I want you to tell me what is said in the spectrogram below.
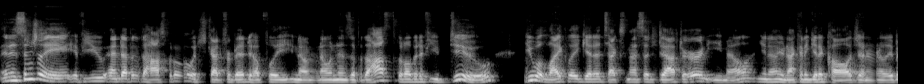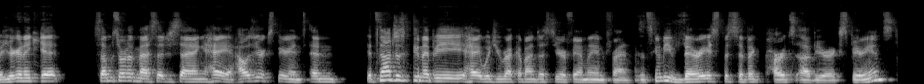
And essentially, if you end up at the hospital, which God forbid, hopefully, you know, no one ends up at the hospital, but if you do, you will likely get a text message after or an email. You know, you're not going to get a call generally, but you're going to get some sort of message saying, Hey, how's your experience? And it's not just going to be, Hey, would you recommend us to your family and friends? It's going to be very specific parts of your experience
